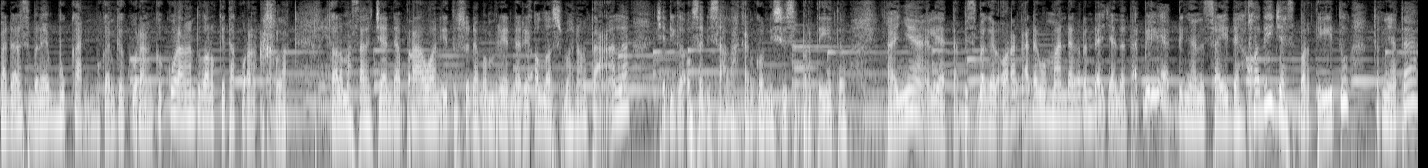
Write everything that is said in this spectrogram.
Padahal sebenarnya bukan bukan kekurangan kekurangan itu kalau kita kurang akhlak. Kalau masalah janda perawan itu sudah pemberian dari Allah Subhanahu Wa Taala jadi gak usah disalahkan kondisi seperti itu. Hanya lihat tapi sebagian orang kadang memandang rendah janda. Tapi lihat dengan Sayyidah Khadijah seperti itu ternyata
